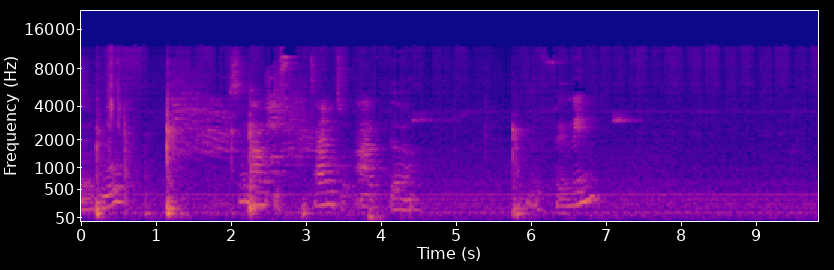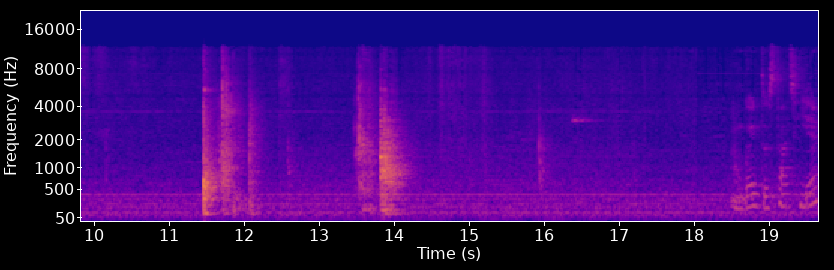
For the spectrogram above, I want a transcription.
uh, dough. So now it's time to add the, the filling. I'm going to start here.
